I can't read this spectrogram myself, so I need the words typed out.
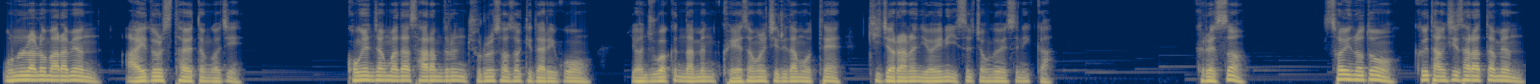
오늘날로 말하면 아이돌 스타였던 거지. 공연장마다 사람들은 줄을 서서 기다리고 연주가 끝나면 괴성을 지르다 못해 기절하는 여인이 있을 정도였으니까. 그랬어. 서희 너도 그 당시 살았다면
